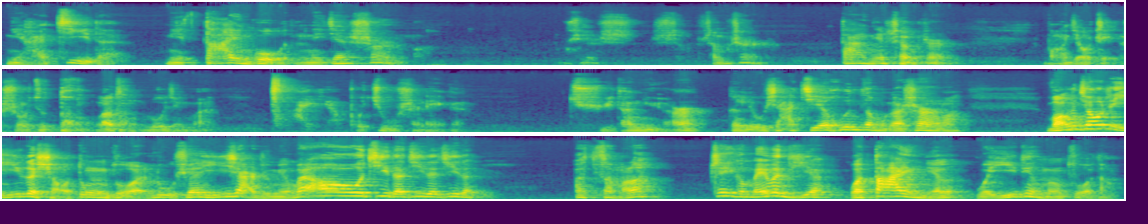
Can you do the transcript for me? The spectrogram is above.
你还记得你答应过我的那件事儿吗？”什什什么事儿？答应您什么事儿？王娇这个时候就捅了捅陆警官。哎呀，不就是那个娶他女儿跟刘霞结婚这么个事儿吗？王娇这一个小动作，陆轩一下就明白。哦，记得记得记得。啊，怎么了？这个没问题啊，我答应您了，我一定能做到。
